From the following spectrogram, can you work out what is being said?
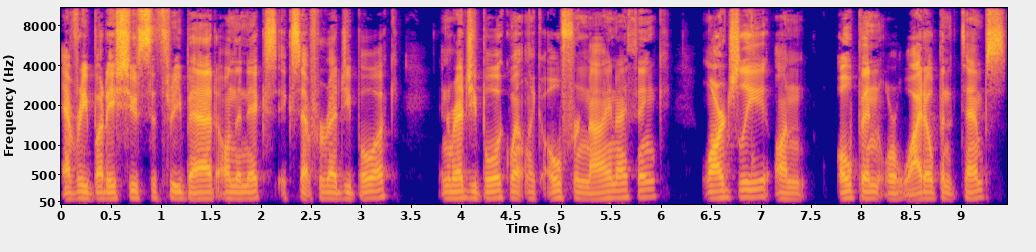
everybody shoots the three bad on the Knicks except for Reggie Bullock. And Reggie Bullock went like 0 for 9, I think, largely on open or wide open attempts.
